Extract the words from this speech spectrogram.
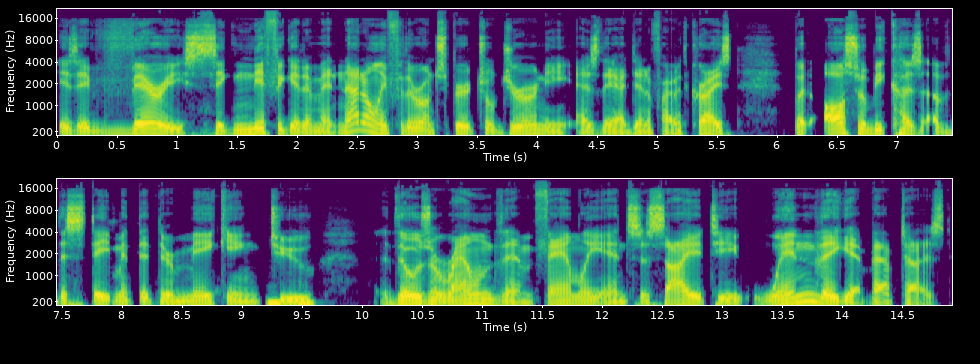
is a very significant event, not only for their own spiritual journey as they identify with Christ, but also because of the statement that they're making to mm-hmm. those around them, family and society, when they get baptized.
